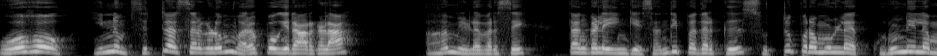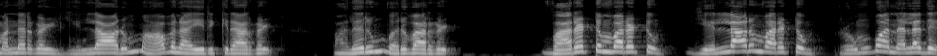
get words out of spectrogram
ஓஹோ இன்னும் சிற்றரசர்களும் வரப்போகிறார்களா? ஆம் இளவரசே தங்களை இங்கே சந்திப்பதற்கு சுற்றுப்புறமுள்ள குறுநில மன்னர்கள் எல்லாரும் ஆவலாயிருக்கிறார்கள். பலரும் வருவார்கள். வரட்டும் வரட்டும். எல்லாரும் வரட்டும். ரொம்ப நல்லது.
